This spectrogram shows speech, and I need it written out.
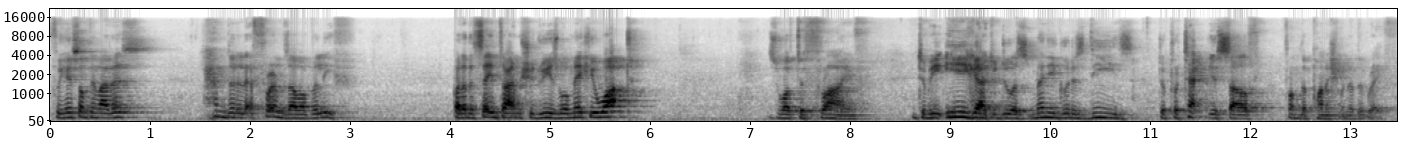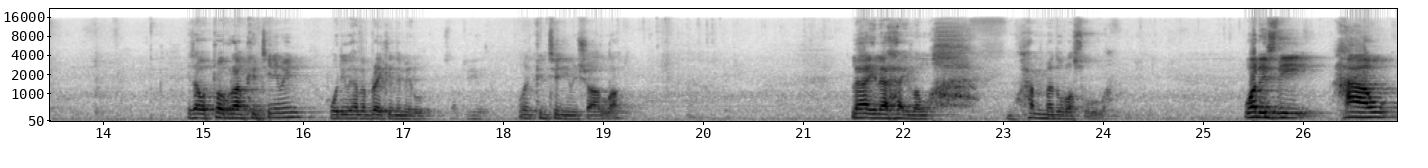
If we hear something like this, Alhamdulillah, affirms our belief. But at the same time, should we as well make you what? As well to thrive. and to be eager to do as many good as deeds to protect yourself from the punishment of the grave. Is our program continuing or do you have a break in the middle? We'll continue inshallah. La ilaha illallah. Muhammadur Rasulullah. What is the, how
